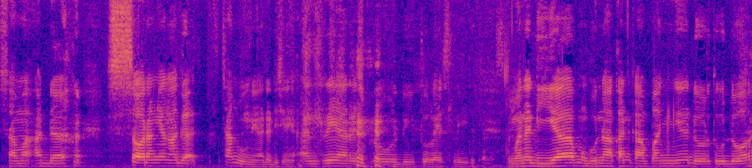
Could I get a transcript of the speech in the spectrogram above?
sama ada seorang yang agak canggung nih ada di sini, Andrea Riseborough di To Leslie, di mana dia menggunakan kampanye door to door,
